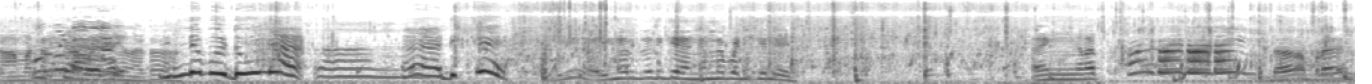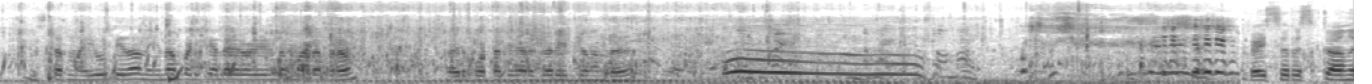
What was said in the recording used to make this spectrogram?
നിന്നെ വിടൂല. അടിക്ക്. അങ്ങനെ പഠിക്കലേ? അങ്ങനെ ഇതാ നമ്മുടെ മിസ്റ്റർ മയൂട്ടി ഇതാ നീന്താൻ പഠിക്കാൻ പരിപാടിയുണ്ട് മരപ്പുറം ഒരു പൊട്ടൽ കയറി ഇരിക്കുന്നുണ്ട് കൈസ് റിസ്ക് ആണ്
